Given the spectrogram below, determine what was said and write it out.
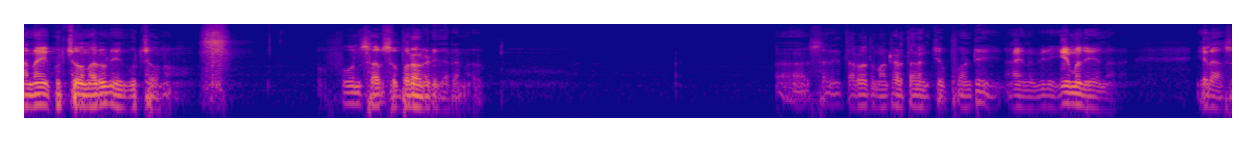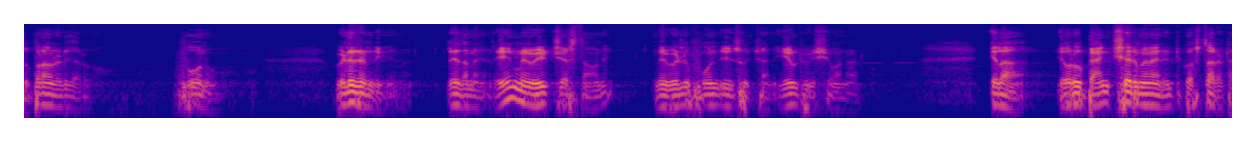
అన్నయ్య కూర్చోన్నారు నేను కూర్చోను. ఫోన్ సార్ సుబ్బరావు గారు అన్నారు "ఆ, సరే తర్వాత మాట్లాడతానని చెప్పు అంటే ఆయన విని ఏమది అన్నారు. ఇలా సుబ్బరావు రెడ్డి గారు ఫోను వెళ్ళిరండి. లేదన్నా ఏం మేము వెయిట్ చేస్తామని నేను వెళ్ళి ఫోన్ చేసి వచ్చాను. ఏమిటి విషయం అన్నాడు. ఇలా ఎవరో బ్యాంక్ చైర్మన్ ఆయన ఇంటికి వస్తారట.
